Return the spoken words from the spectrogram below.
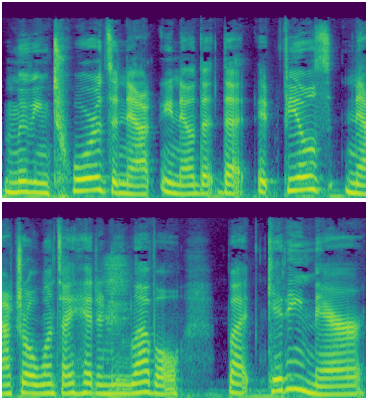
moving towards a nat, you know, that, that it feels natural once I hit a new level, but getting there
